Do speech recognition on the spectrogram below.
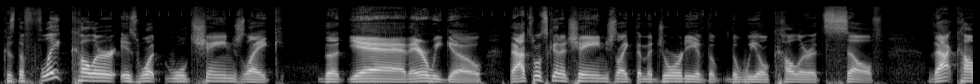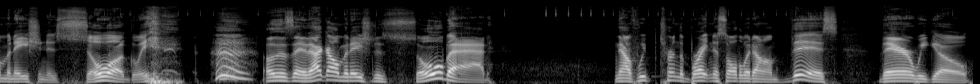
Because the flake color is what will change, like, the... Yeah, there we go. That's what's going to change, like, the majority of the, the wheel color itself. That combination is so ugly. I was going to say, that combination is so bad. Now, if we turn the brightness all the way down on this, there we go.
